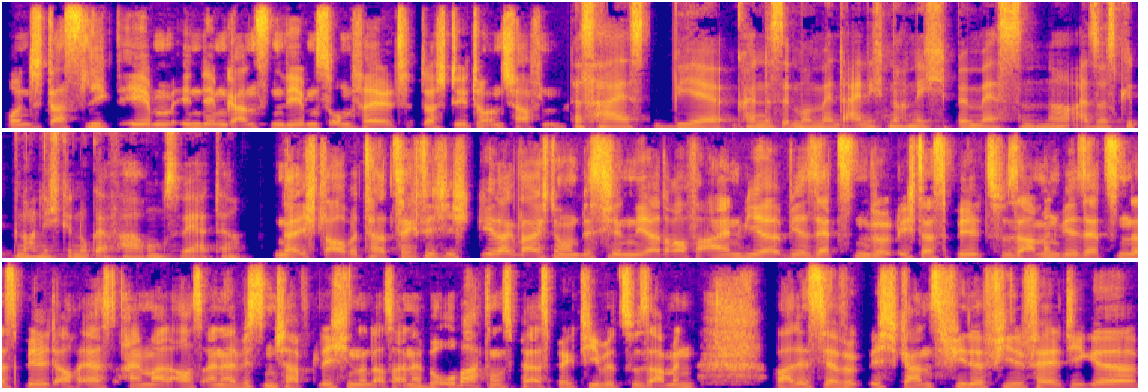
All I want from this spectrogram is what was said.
Und das liegt eben in dem ganzen Lebensumfeld, das Städte uns schaffen. Das heißt, wir können es im Moment eigentlich noch nicht bemessen. Ne? Also es gibt noch nicht genug Erfahrungswerte. Na, ich glaube tatsächlich, ich gehe da gleich noch ein bisschen näher drauf ein. Wir, wir setzen wirklich das Bild zusammen. Wir setzen das Bild auch erst einmal aus einer wissenschaftlichen und aus einer Beobachtungsperspektive zusammen, weil es ja wirklich ganz viele vielfältige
